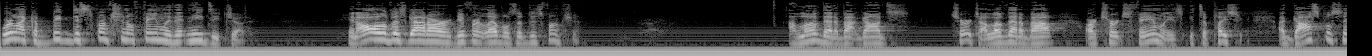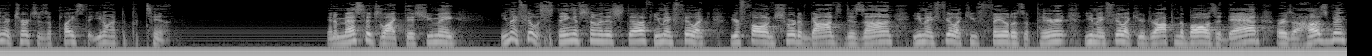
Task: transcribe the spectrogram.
We're like a big dysfunctional family that needs each other. And all of us got our different levels of dysfunction. I love that about God's church. I love that about our church family. It's, it's a place, a gospel centered church is a place that you don't have to pretend. In a message like this, you may you may feel the sting of some of this stuff. You may feel like you're falling short of God's design. You may feel like you failed as a parent. You may feel like you're dropping the ball as a dad or as a husband.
